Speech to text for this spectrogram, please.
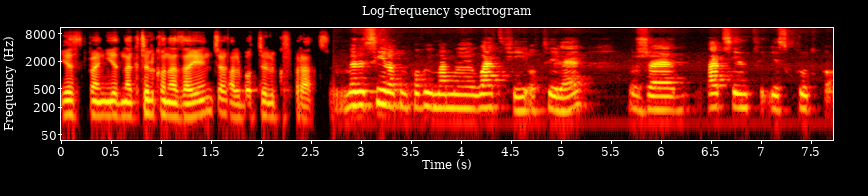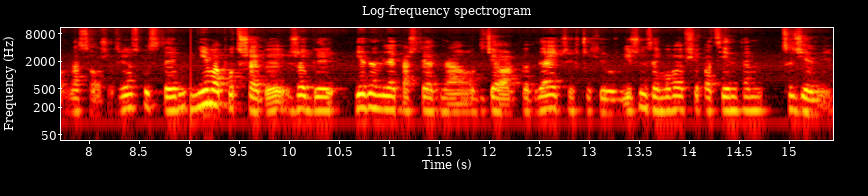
jest pani jednak tylko na zajęciach albo tylko w pracy? W medycynie ratunkowej mamy łatwiej o tyle, że pacjent jest krótko na sorze. W związku z tym nie ma potrzeby, żeby jeden lekarz, tak jak na oddziałach wewnętrznych czy chirurgicznych, zajmował się pacjentem codziennie.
